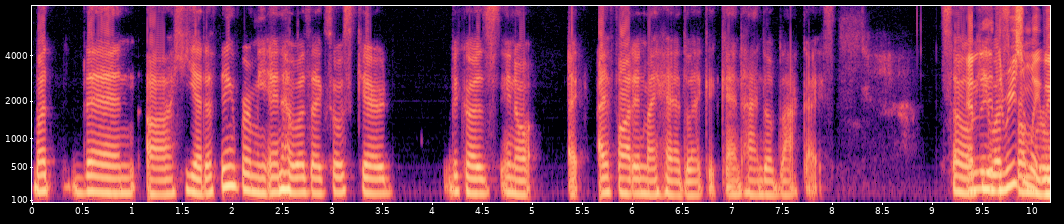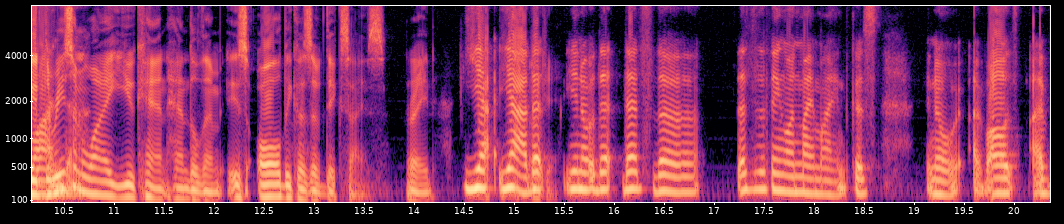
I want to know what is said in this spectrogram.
But then uh, he had a thing for me and I was like so scared because, you know, I, I thought in my head like I can't handle black guys. So and he the, the reason wait, the reason why you can't handle them is all because of dick size, right? Yeah, yeah, that Okay. you know that that's the that's the thing on my mind because you know I've all I've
